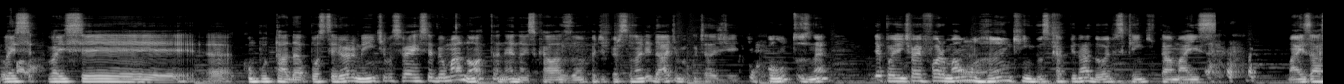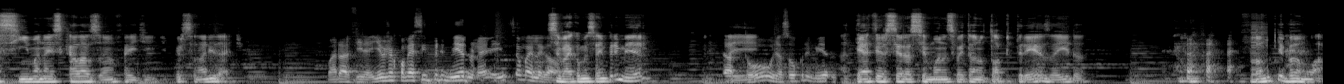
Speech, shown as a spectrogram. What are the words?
vai ser, vai ser uh, computada posteriormente. Você vai receber uma nota, né, na escala Zanfa de personalidade, uma quantidade de, de pontos, né? Depois a gente vai formar um é. ranking dos capinadores, quem que tá mais mais acima na escala Zanfa de, de personalidade. Maravilha. E eu já começo em primeiro, né? Isso é mais legal. Você vai começar em primeiro. Já aí, tô, já sou o primeiro. Até a terceira semana você vai estar no top 3 aí. Do... vamos que vamos lá.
